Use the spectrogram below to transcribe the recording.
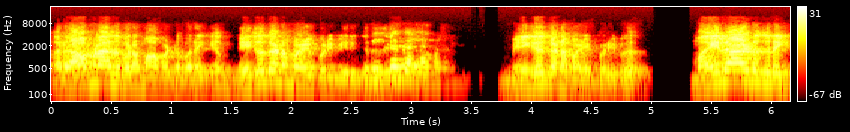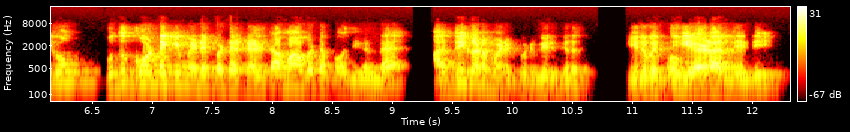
ராமநாதபுரம் மாவட்டம் வரைக்கும் மிக கனமழை பொழிவு இருக்கிறது. மிக கனமழை. பொழிவு. மயிலாடுதுறைக்கும் புதுக்கோட்டைக்கும் இடைப்பட்ட டெல்டா மாவட்ட பகுதிகளில் அதி கனமழை பொழிவு இருக்கிறது. இருபத்தி ஏழாம் தேதி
